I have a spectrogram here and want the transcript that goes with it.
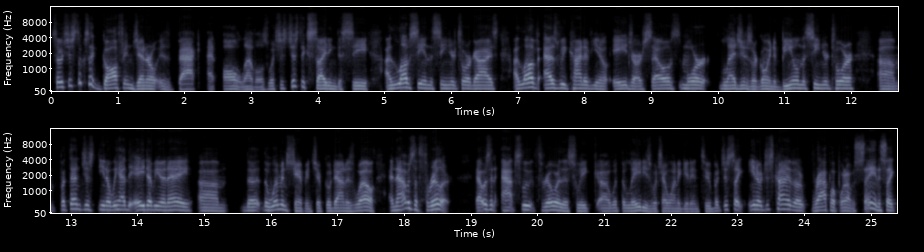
So it just looks like golf in general is back at all levels, which is just exciting to see. I love seeing the senior tour guys. I love as we kind of, you know, age ourselves, more legends are going to be on the senior tour. Um, but then just you know we had the ANA um, the the women's championship go down as well, and that was a thriller. That was an absolute thriller this week uh, with the ladies, which I want to get into. But just like you know, just kind of to wrap up what I was saying, it's like,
